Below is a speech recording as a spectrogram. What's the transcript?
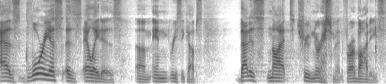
as glorious as Ale 8 is um, and Reese cups, that is not true nourishment for our bodies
